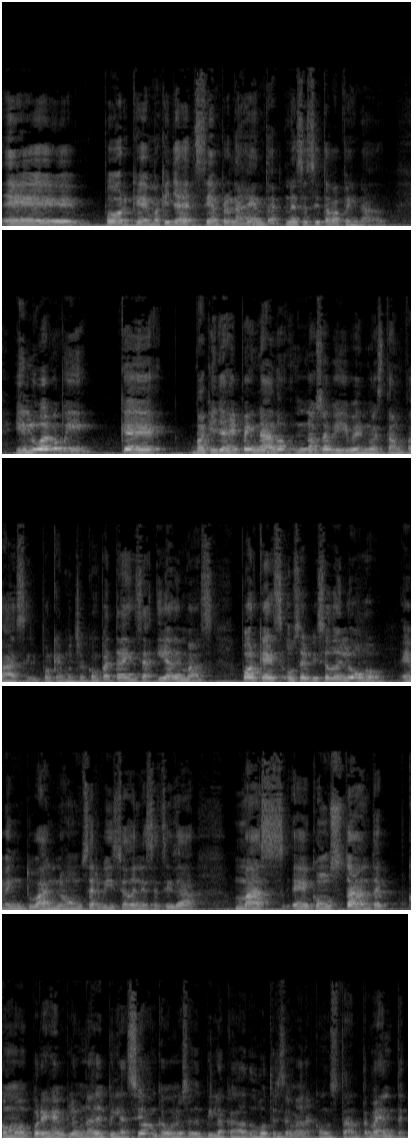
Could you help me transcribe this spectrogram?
Eh, porque maquillaje, siempre la gente necesitaba peinado. Y luego vi que maquillaje y peinado no se vive, no es tan fácil porque hay mucha competencia y además porque es un servicio de lujo eventual, no es un servicio de necesidad más eh, constante como por ejemplo una depilación que uno se depila cada dos o tres semanas constantemente.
